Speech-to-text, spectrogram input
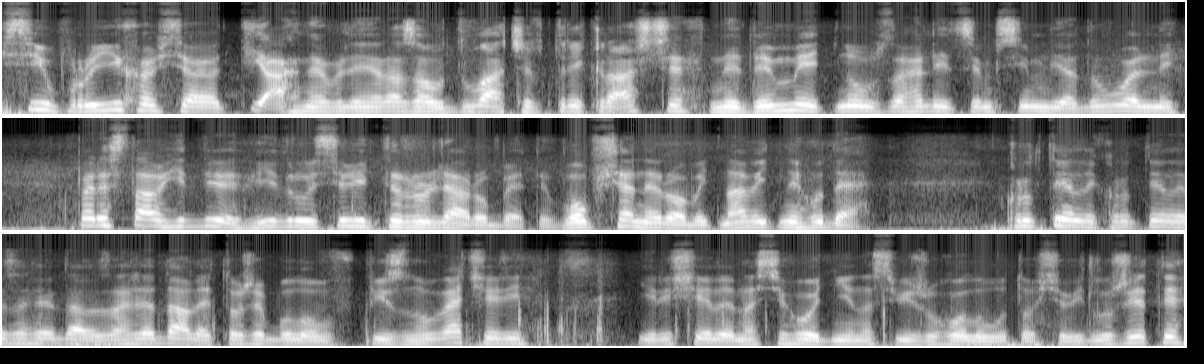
сів, проїхався, тягне блін, раза в два чи в три краще, не димить, ну взагалі цим всім я довольний. Перестав гідри- руля робити. Взагалі не робить, навіть не гуде. Крутили, крутили, заглядали, заглядали, то вже було в пізно ввечері. І вирішили на сьогодні на свіжу голову то все відложити.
